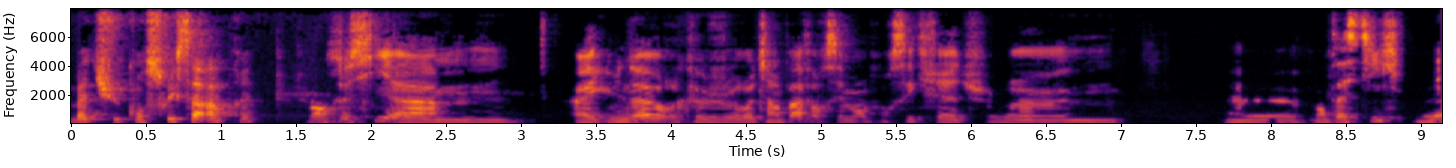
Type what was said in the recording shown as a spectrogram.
bah tu construis ça après. Je pense aussi à, une œuvre que je retiens pas forcément pour ses créatures fantastiques mais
